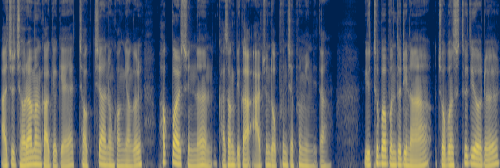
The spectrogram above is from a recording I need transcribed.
아주 저렴한 가격에 적지 않은 광량을 확보할 수 있는 가성비가 아주 높은 제품입니다. 유튜버 분들이나 좁은 스튜디오를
